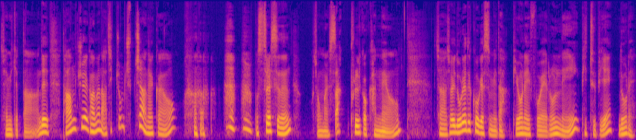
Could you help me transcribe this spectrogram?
재밌겠다. 근데 다음 주에 가면 아직 좀 춥지 않을까요? 뭐 스트레스는 정말 싹 풀릴 것 같네요. 자, 저희 노래 듣고 오겠습니다. B1A4의 Lonely, 비투비의 노래.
